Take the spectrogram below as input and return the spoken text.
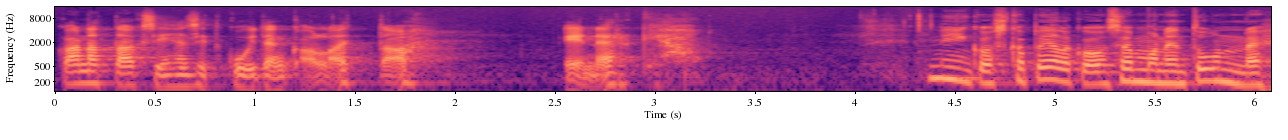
kannattaako siihen sitten kuitenkaan laittaa energiaa? Niin, koska pelko on semmoinen tunne,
